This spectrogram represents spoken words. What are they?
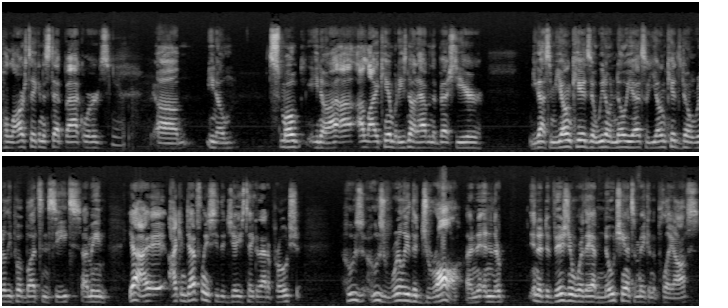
Pilar's taking a step backwards. Um, you know, Smoak. You know, I, I, I like him, but he's not having the best year. You got some young kids that we don't know yet, so young kids don't really put butts in seats. I mean, yeah, I, I can definitely see the Jays taking that approach. Who's who's really the draw, and and they're in a division where they have no chance of making the playoffs.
